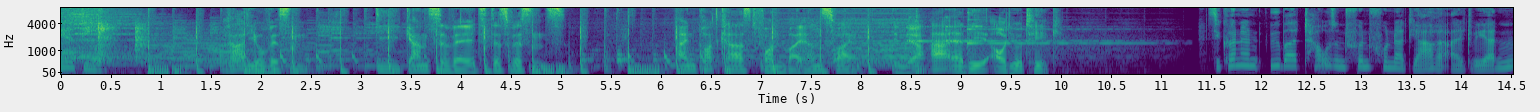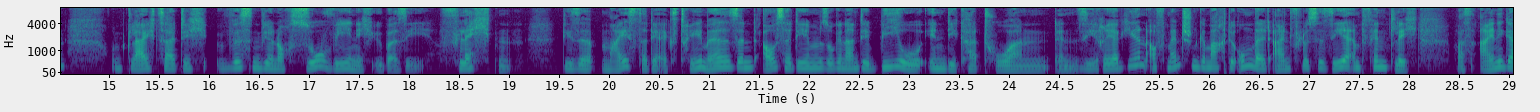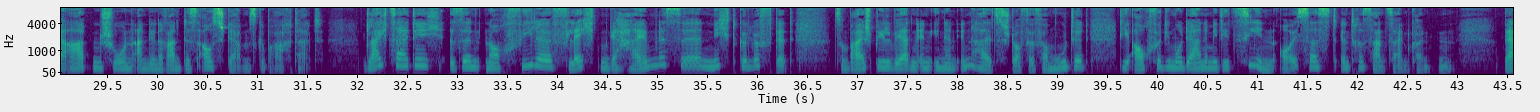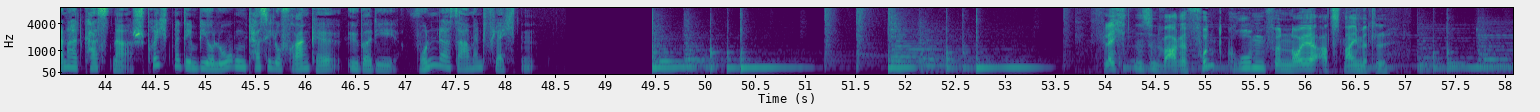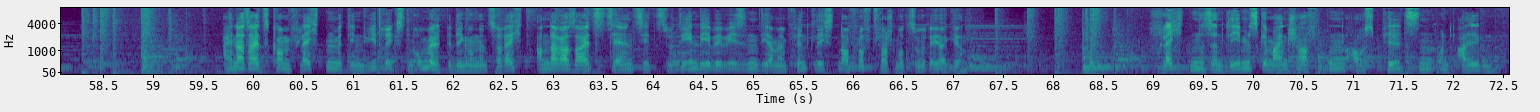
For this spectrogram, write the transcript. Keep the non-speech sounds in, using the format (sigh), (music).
ARD. Radiowissen. Die ganze Welt des Wissens. Ein Podcast von Bayern 2 in der ARD Audiothek. Sie können über 1500 Jahre alt werden und gleichzeitig wissen wir noch so wenig über sie. Flechten. Diese Meister der Extreme sind außerdem sogenannte Bioindikatoren, denn sie reagieren auf menschengemachte Umwelteinflüsse sehr empfindlich, was einige Arten schon an den Rand des Aussterbens gebracht hat. Gleichzeitig sind noch viele Flechtengeheimnisse nicht gelüftet. Zum Beispiel werden in ihnen Inhaltsstoffe vermutet, die auch für die moderne Medizin äußerst interessant sein könnten. Bernhard Kastner spricht mit dem Biologen Tassilo Franke über die wundersamen Flechten. Flechten sind wahre Fundgruben für neue Arzneimittel. Einerseits kommen Flechten mit den widrigsten Umweltbedingungen zurecht, andererseits zählen sie zu den Lebewesen, die am empfindlichsten auf Luftverschmutzung reagieren. Flechten sind Lebensgemeinschaften aus Pilzen und Algen.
